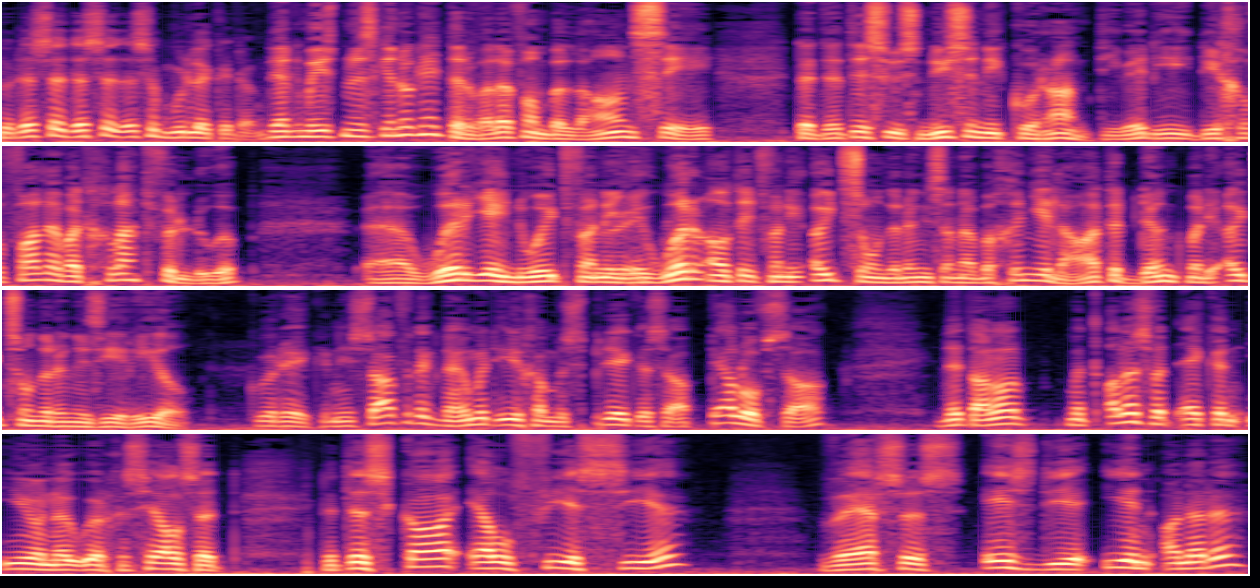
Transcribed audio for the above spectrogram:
So dis 'n dis 'n dis 'n moeilike ding. Dink mense miskien ook net terwille van balans sê dat dit is soos nuus in die koerant, jy weet die die gevalle wat glad verloop uh hoor jy nooit van nie. Jy hoor altyd van die uitsonderings en dan begin jy later dink maar die uitsondering is die reël. Korrek. En die saak wat ek nou met u gaan bespreek is 'n appelhofsaak. Dit handel met alles wat ek en u nou oor gesels het. Dit is KLVC versus SDE en ander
